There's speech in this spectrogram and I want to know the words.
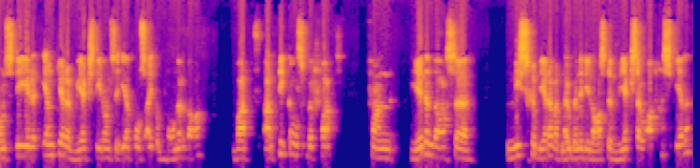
Ons stuur een keer 'n week stuur ons 'n e-pos uit op donderdag wat artikels bevat van hedendaagse nuusgebeure wat nou binne die laaste week sou afgespeel het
